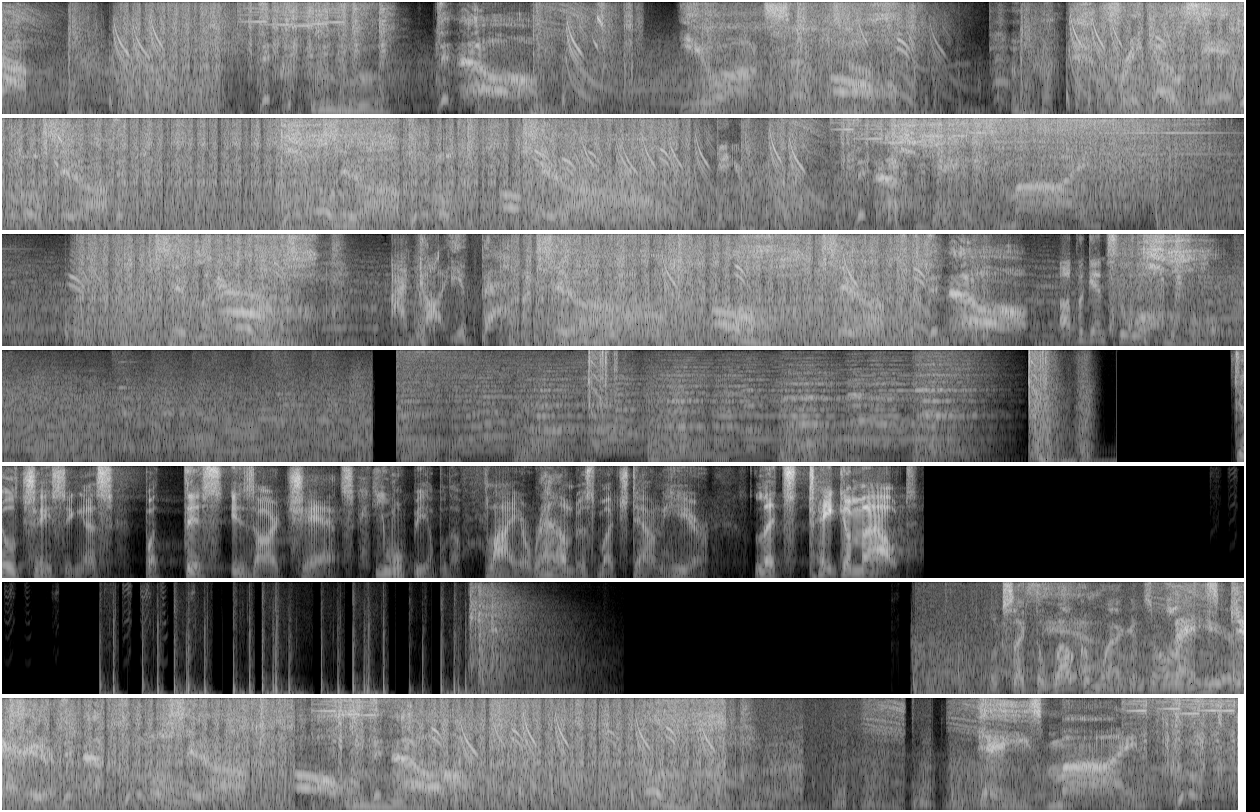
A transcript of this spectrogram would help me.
Up! You aren't so tough. Freako's here. Get your It's mine. Look out! I got you back. up against the wall. Still chasing us, but this is our chance. He won't be able to fly around as much down here. Let's take him out. Looks like the welcome wagon's already Let's here. get him. Oh, He's mine.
